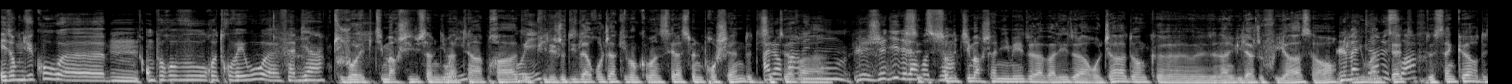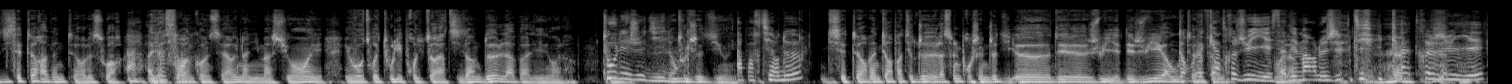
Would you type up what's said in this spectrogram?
Et donc, du coup, euh, on peut vous retrouver où, euh, Fabien? Toujours les petits marchés du samedi Oui. matin à Prades, Oui. et puis les jeudis de la Roja qui vont commencer la semaine prochaine de 17h Alors, à... le jeudi de la C'est- Ce Roja. sont des petits marchés animés de la vallée de la Roja, donc euh, dans les villages de Fouillas, à Orpe, Le matin, le tête, soir De 5h, de 17h à 20h le soir. Ah, il y a toujours un concert, une animation, et, et vous retrouvez tous les producteurs artisans de la vallée, voilà. Tous les jeudis, donc. Tous les jeudis, oui. À partir de 17h, 20h à partir de la semaine prochaine, jeudi, euh, de juillet, des juillet à août. Donc le enfin, 4 juillet, ça démarre le jeudi 4 juillet,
